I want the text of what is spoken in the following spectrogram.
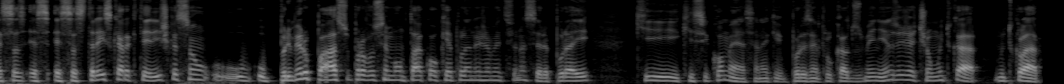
Essas, ess- essas três características são o, o primeiro passo para você montar qualquer planejamento financeiro. É por aí que, que se começa, né? Que, por exemplo, o caso dos meninos, eles já tinham muito, caro, muito claro.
